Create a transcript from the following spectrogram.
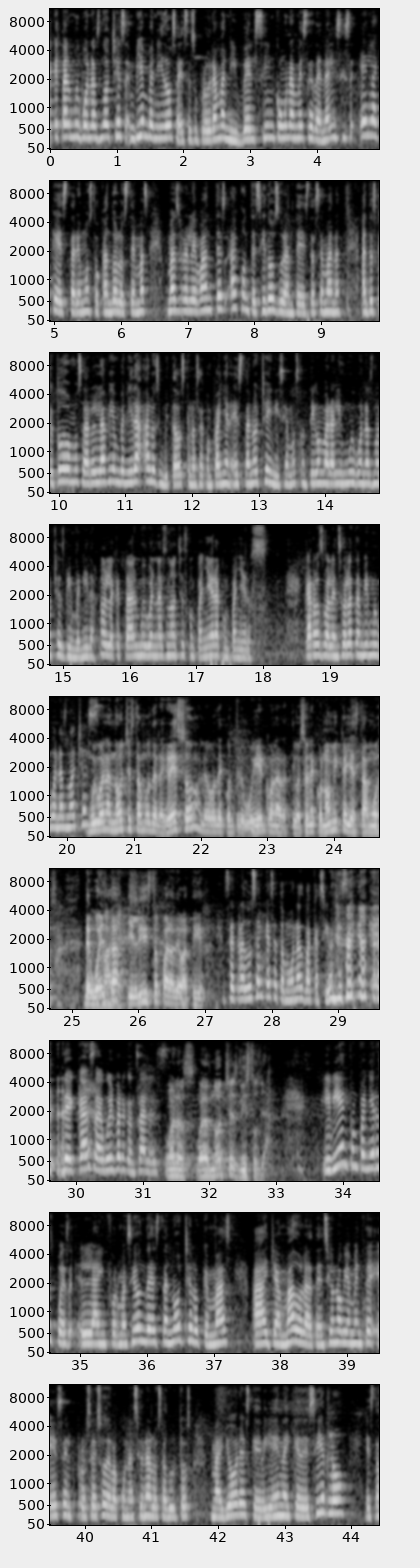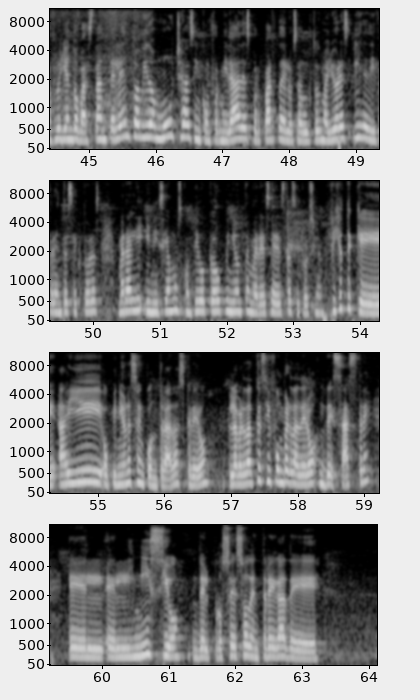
Hola, ¿qué tal? Muy buenas noches. Bienvenidos a este su programa Nivel 5, una mesa de análisis en la que estaremos tocando los temas más relevantes acontecidos durante esta semana. Antes que todo, vamos a darle la bienvenida a los invitados que nos acompañan esta noche. Iniciamos contigo, Marali. Muy buenas noches, bienvenida. Hola, ¿qué tal? Muy buenas noches, compañera, compañeros. Carlos Valenzuela, también muy buenas noches. Muy buenas noches, estamos de regreso, luego de contribuir con la reactivación económica, ya estamos de vuelta y listo para debatir. Se traduce en que se tomó unas vacaciones de casa, Wilber González. Buenas, buenas noches, listos ya. Y bien, compañeros, pues la información de esta noche, lo que más ha llamado la atención obviamente es el proceso de vacunación a los adultos mayores, que bien hay que decirlo, está fluyendo bastante lento. Ha habido muchas inconformidades por parte de los adultos mayores y de diferentes sectores. Marali, iniciamos contigo. ¿Qué opinión te merece esta situación? Fíjate que hay opiniones encontradas, creo. La verdad que sí fue un verdadero desastre el, el inicio del proceso de entrega de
